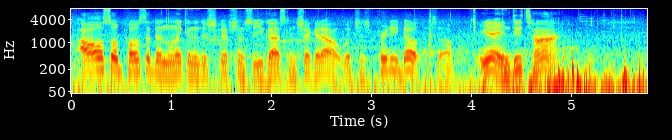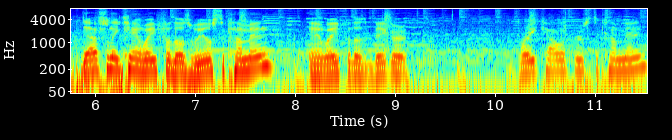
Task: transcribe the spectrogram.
I also posted the link in the description so you guys can check it out which is pretty dope. So yeah in due time. Definitely can't wait for those wheels to come in and wait for those bigger brake calipers to come in.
